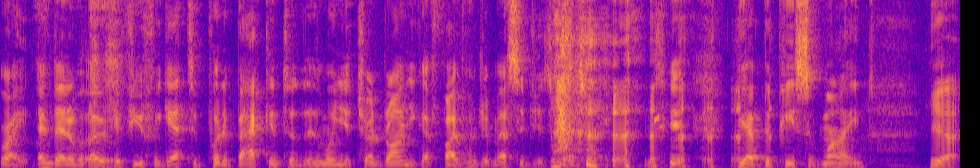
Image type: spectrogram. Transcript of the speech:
right. And then if, uh, if, you forget to put it back into the when you turn it on, you got 500 messages. you have the peace of mind. Yeah.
